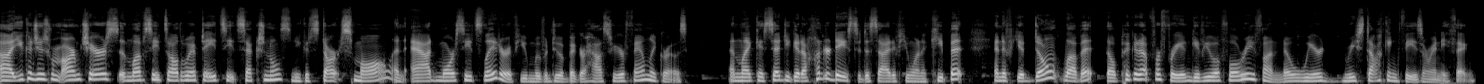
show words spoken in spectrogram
Uh, you can choose from armchairs and love seats all the way up to eight seat sectionals. And you could start small and add more seats later if you move into a bigger house or your family grows. And like I said, you get 100 days to decide if you want to keep it. And if you don't love it, they'll pick it up for free and give you a full refund. No weird restocking fees or anything.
